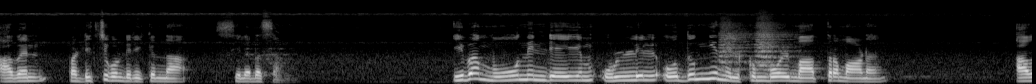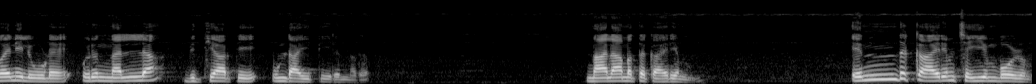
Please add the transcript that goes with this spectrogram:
അവൻ പഠിച്ചുകൊണ്ടിരിക്കുന്ന സിലബസാണ്. ഇവ മൂന്നിന്റെയും ഉള്ളിൽ ഒതുങ്ങി നിൽക്കുമ്പോൾ മാത്രമാണ് അവനിലൂടെ ഒരു നല്ല വിദ്യാർത്ഥി ഉണ്ടായിത്തീരുന്നത്. നാലാമത്തെ കാര്യം എന്ത് കാര്യം ചെയ്യുമ്പോഴും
